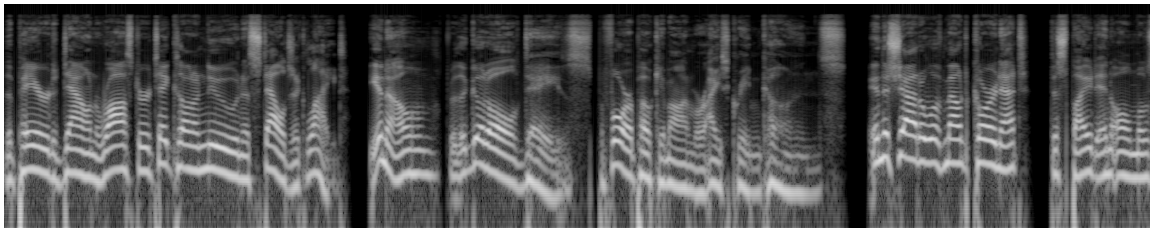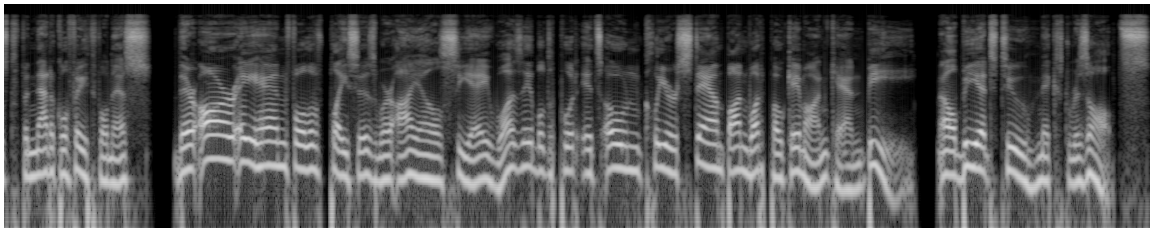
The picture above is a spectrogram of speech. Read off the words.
the pared down roster takes on a new nostalgic light. You know, for the good old days, before Pokemon were ice cream cones. In the shadow of Mount Coronet, despite an almost fanatical faithfulness, there are a handful of places where ILCA was able to put its own clear stamp on what Pokemon can be, albeit to mixed results.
